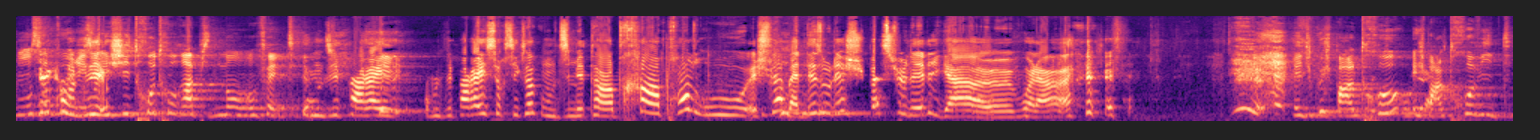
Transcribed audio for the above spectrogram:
mon cerveau il dit- réfléchit trop trop rapidement en fait. On me dit pareil, on me dit pareil sur TikTok, on me dit mais t'as un train à prendre ou et je suis là bah désolée, je suis passionnée les gars, euh, voilà. et du coup, je parle trop et je parle trop vite.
